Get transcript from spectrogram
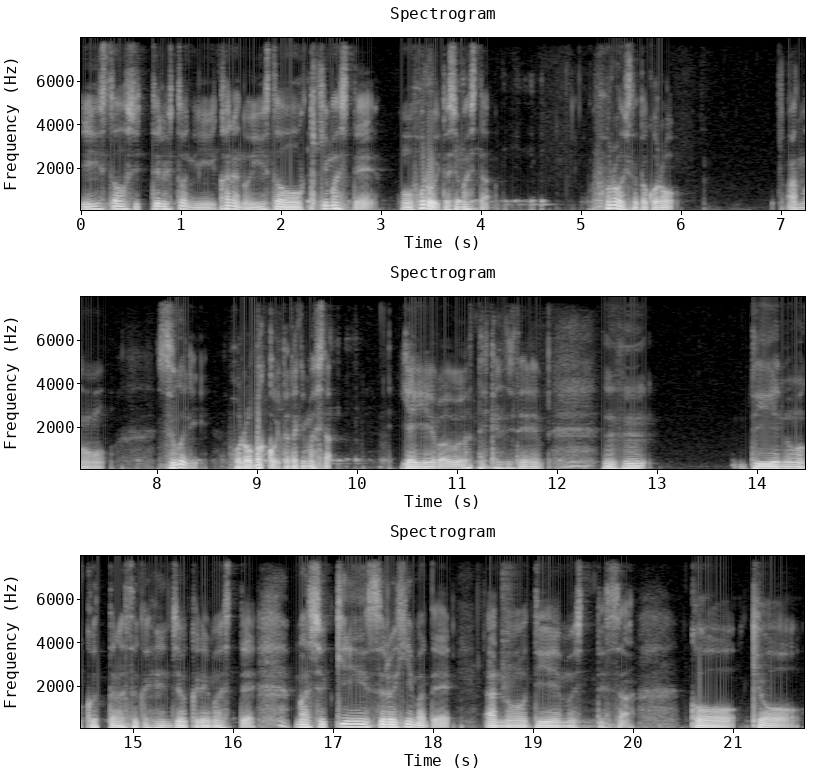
インスタを知ってる人に彼のインスタを聞きまして、もうフォローいたしました。フォローしたところ、あの、すぐにフォローバックをいただきました。いやいや、わうって感じで、うんふん。DM も送ったらすぐ返事をくれまして、まあ出勤する日まで、あの、DM してさ、こう、今日、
